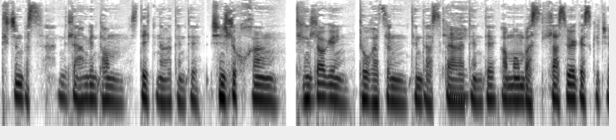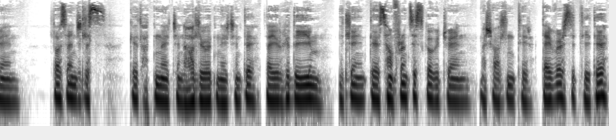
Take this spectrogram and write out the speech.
гэдэг чинь бас нэлээд хамгийн том стейт нагаад байна те. Шинжлэх ухаан технологийн төв газар нь тэнд бас байгаад байна те. А мөн бас Лас Вегас гэж байна. Лос Анжелес гээд хот нэж Холливуд нэж те. За ерөөхдөө ийм нэлээд тэгээ Сан Франциско гэж байна. Маш олон тэр diversity те.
